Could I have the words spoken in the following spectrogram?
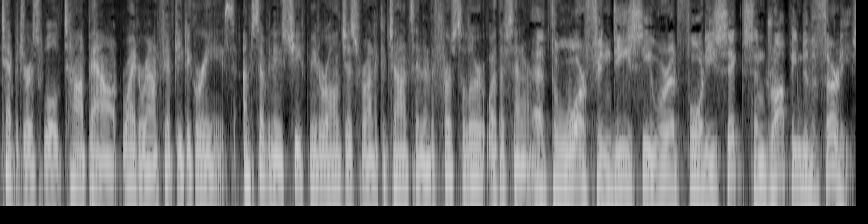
Temperatures will top out right around 50 degrees. I'm 7 News Chief Meteorologist Veronica Johnson in the First Alert Weather Center. At the wharf in D.C., we're at 46 and dropping to the 30s.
